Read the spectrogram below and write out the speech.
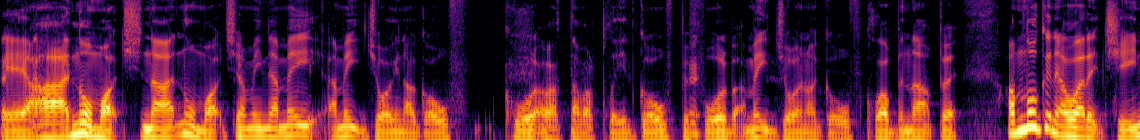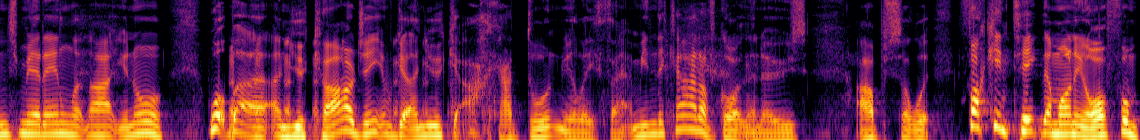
uh, ah, no much, nah, no much. I mean, I might I might join a golf course. I've never played golf before, but I might join a golf club and that. But I'm not gonna let it change me or anything like that. You know, what about a, a new car? Do you think you've got a new car? I don't really think. I mean, the car I've got in the house, absolute. Fucking take the money off him.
